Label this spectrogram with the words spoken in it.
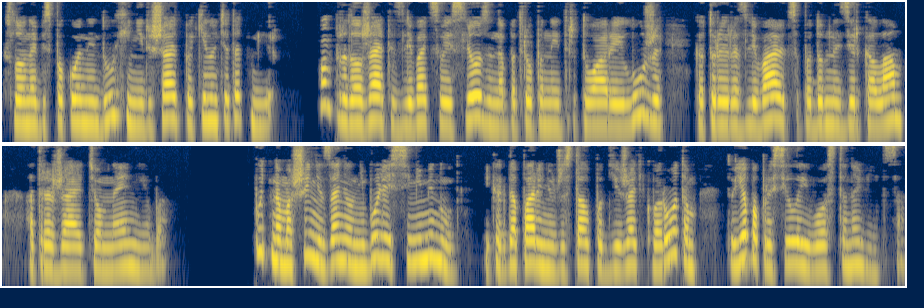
словно беспокойные духи не решают покинуть этот мир. Он продолжает изливать свои слезы на потрепанные тротуары и лужи, которые разливаются, подобно зеркалам, отражая темное небо. Путь на машине занял не более семи минут, и когда парень уже стал подъезжать к воротам, то я попросила его остановиться.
